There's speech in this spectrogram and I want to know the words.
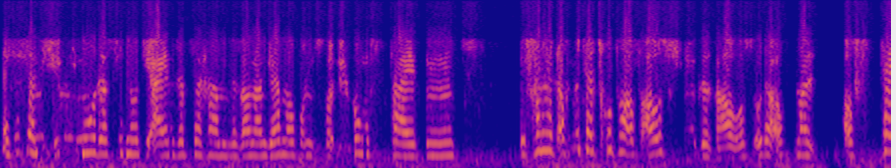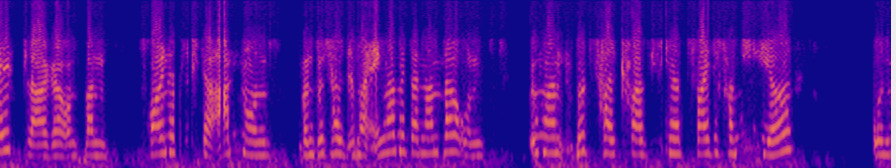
es ist ja nicht irgendwie nur, dass wir nur die Einsätze haben, sondern wir haben auch unsere Übungszeiten. Wir fahren halt auch mit der Truppe auf Ausflüge raus oder auch mal aufs Zeltlager und man freundet sich da an und man wird halt immer enger miteinander und irgendwann wird es halt quasi eine zweite Familie. Und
